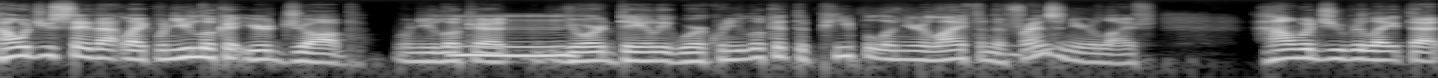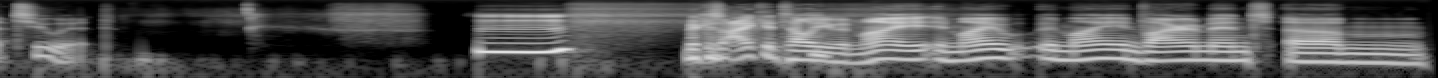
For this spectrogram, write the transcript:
how would you say that? Like when you look at your job, when you look Mm. at your daily work, when you look at the people in your life and the friends in your life, how would you relate that to it? Hmm. Because I could tell you in my in my in my environment, um,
